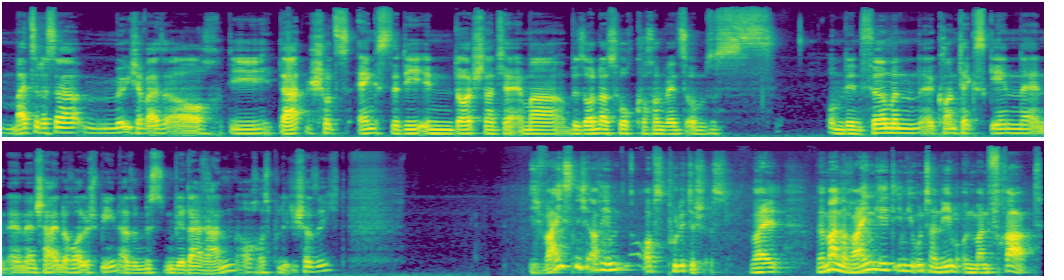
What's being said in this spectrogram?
Meinst du, dass da möglicherweise auch die Datenschutzängste, die in Deutschland ja immer besonders hochkochen, wenn es um den Firmenkontext gehen, eine, eine entscheidende Rolle spielen? Also müssten wir daran, auch aus politischer Sicht? Ich weiß nicht, Achim, ob es politisch ist. Weil wenn man reingeht in die Unternehmen und man fragt,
